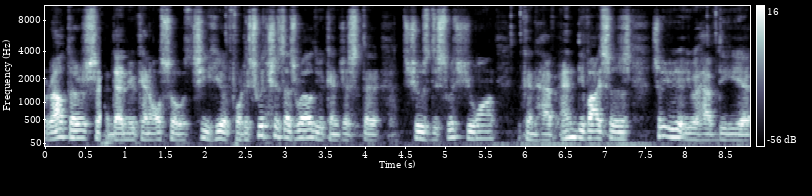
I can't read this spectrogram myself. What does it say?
routers and then you can also see here for the switches as well. You can just uh, choose the switch you want. You can have end devices. So you, you have the uh,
